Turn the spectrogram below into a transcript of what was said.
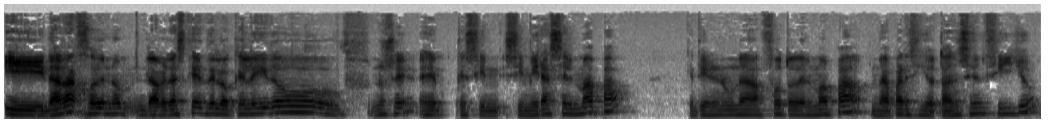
Y nada, joder, la verdad es que de lo que he leído, no sé, eh, que si, miras el mapa, que tienen una foto del mapa, me ha parecido tan sencillo.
